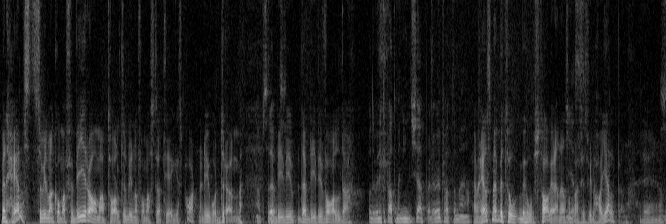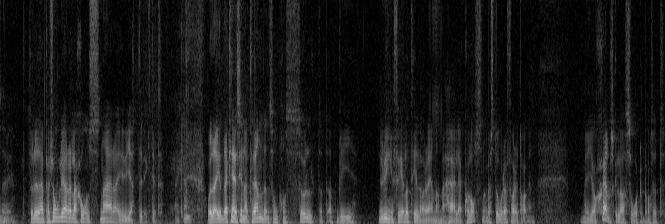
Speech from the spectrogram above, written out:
men helst så vill man komma förbi ramavtal till att bli någon form av strategisk partner. Det är vår dröm. Absolut. Där, blir vi, där blir vi valda. Och du vill inte prata med en inköpare, du vill prata med... Ja, helst med behovstagaren, den som yes. faktiskt vill ha hjälpen. Så så det här personliga relationsnära är ju jätteviktigt. Verkligen. Och där, där, kan jag se den här trenden som konsult att, att bli... Nu är det inget fel att tillhöra en av de här härliga kolosserna med stora företagen. Men jag själv skulle ha svårt att på något sätt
